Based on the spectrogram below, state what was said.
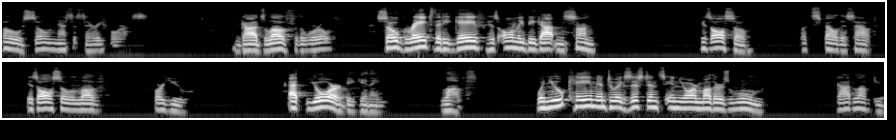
oh so necessary for us. God's love for the world, so great that He gave His only begotten Son is also, let's spell this out, is also love for you. At your beginning, love. When you came into existence in your mother's womb, God loved you.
